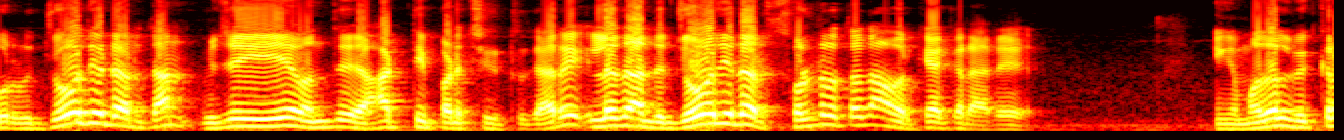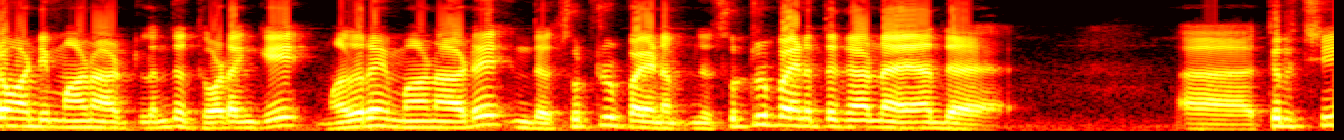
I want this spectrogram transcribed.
ஒரு ஜோதிடர் தான் விஜயே வந்து ஆட்டி படைச்சிக்கிட்டு இருக்காரு. இல்லை அந்த ஜோதிடர் சொல்கிறத தான் அவர் கேட்குறாரு நீங்கள் முதல் விக்ரவாண்டி மாநாட்டிலேருந்து தொடங்கி மதுரை மாநாடு இந்த சுற்றுப்பயணம் இந்த சுற்றுப்பயணத்துக்கான அந்த திருச்சி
